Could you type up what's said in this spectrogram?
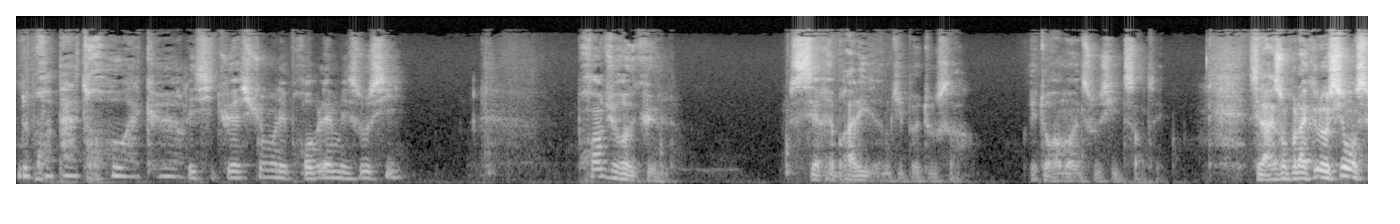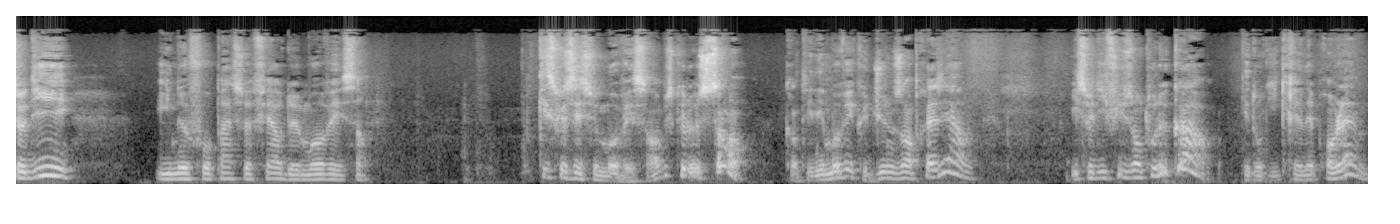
ne prends pas trop à cœur les situations, les problèmes, les soucis. Prends du recul. Cérébralise un petit peu tout ça. Et tu auras moins de soucis de santé. C'est la raison pour laquelle aussi on se dit, il ne faut pas se faire de mauvais sang. Qu'est-ce que c'est ce mauvais sang? Puisque le sang, quand il est mauvais, que Dieu nous en préserve, il se diffuse dans tout le corps. Et donc il crée des problèmes.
